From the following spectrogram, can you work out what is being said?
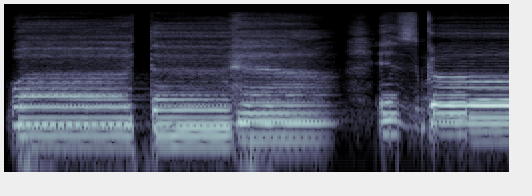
What the hell is going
